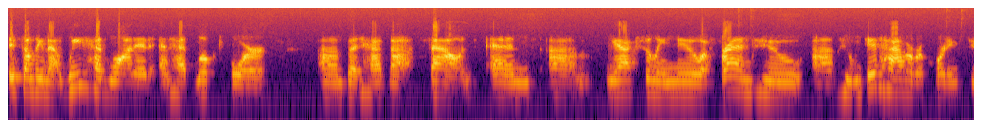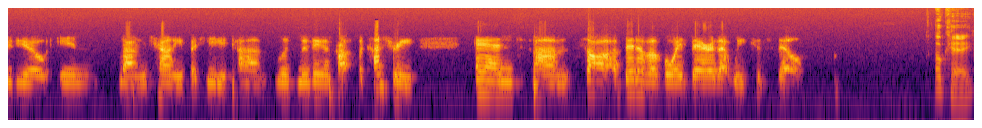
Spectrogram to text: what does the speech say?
it's something that we had wanted and had looked for, um, but had not found. And um, we actually knew a friend who um, who did have a recording studio in Loudoun County, but he um, was moving across the country and um, saw a bit of a void there that we could fill. Okay.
